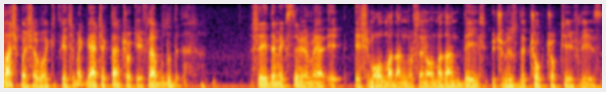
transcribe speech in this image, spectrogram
baş başa vakit geçirmek gerçekten çok keyifli. Bu da şey demek istemiyorum yani e, eşim olmadan, Nursen olmadan değil. Üçümüz de çok çok keyifliyiz.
